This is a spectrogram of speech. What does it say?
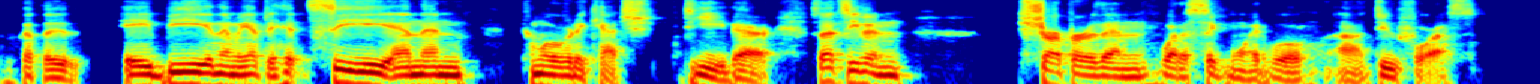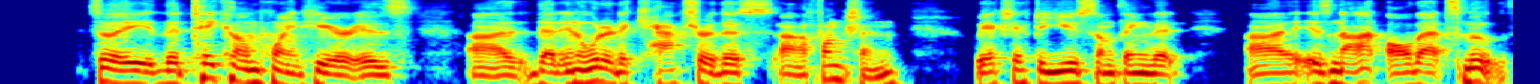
we've got the A, B, and then we have to hit C and then come over to catch D there. So that's even sharper than what a sigmoid will uh, do for us. So the, the take home point here is uh, that in order to capture this uh, function, we actually have to use something that uh, is not all that smooth.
